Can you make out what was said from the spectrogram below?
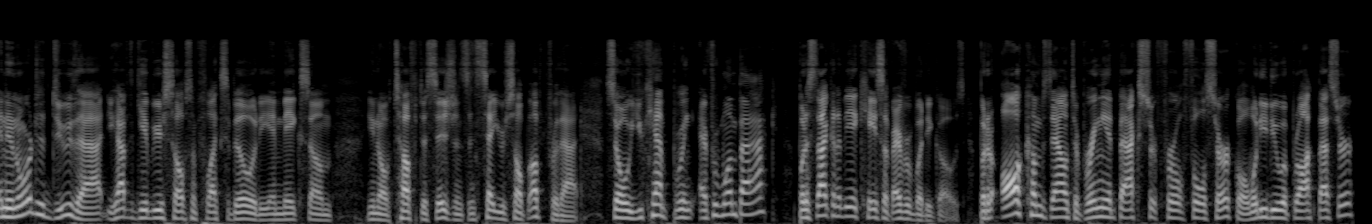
And in order to do that, you have to give yourself some flexibility and make some, you know, tough decisions and set yourself up for that. So you can't bring everyone back, but it's not going to be a case of everybody goes. But it all comes down to bringing it back for full circle. What do you do with Brock Boeser?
